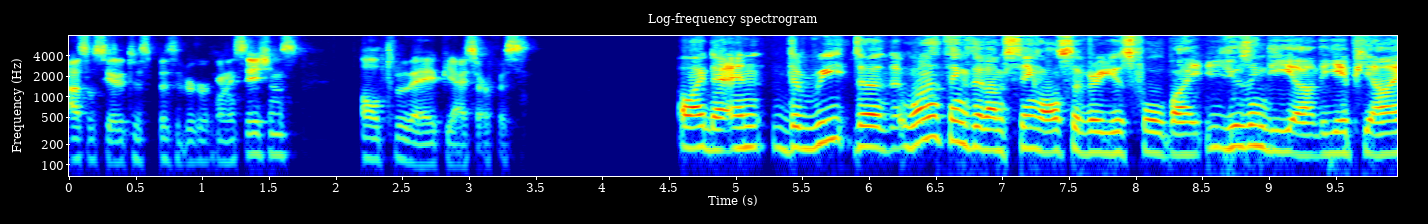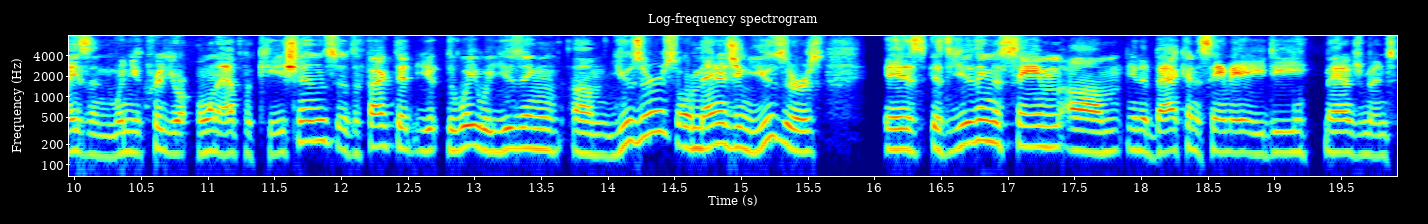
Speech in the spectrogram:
associated to specific organizations, all through the API surface. I like that. And the, re, the, the one of the things that I'm seeing also very useful by using the uh, the APIs and when you create your own applications is the fact that you, the way we're using um, users or managing users is is using the same um, you know back in the same AAD management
